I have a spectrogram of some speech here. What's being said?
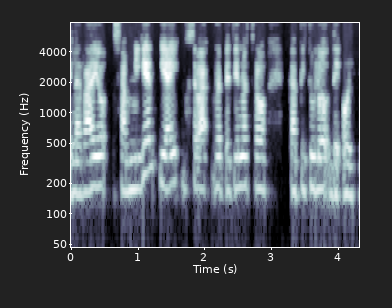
en la radio San Miguel y ahí se va a repetir nuestro capítulo de hoy.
